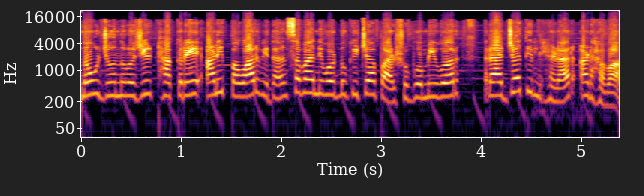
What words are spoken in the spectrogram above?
नऊ जून रोजी ठाकरे आणि पवार विधानसभा निवडणुकीच्या पार्श्वभूमीवर राज्यातील घेणार आढावा.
